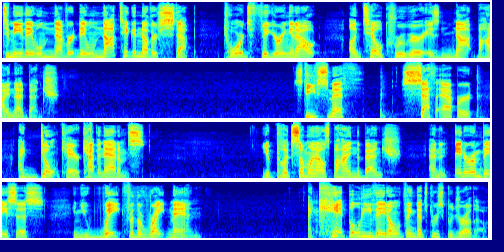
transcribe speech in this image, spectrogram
to me they will never they will not take another step towards figuring it out until Krueger is not behind that bench. Steve Smith, Seth Appert, I don't care. Kevyn Adams. You put someone else behind the bench on an interim basis and you wait for the right man. I can't believe they don't think that's Bruce Boudreau, though.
